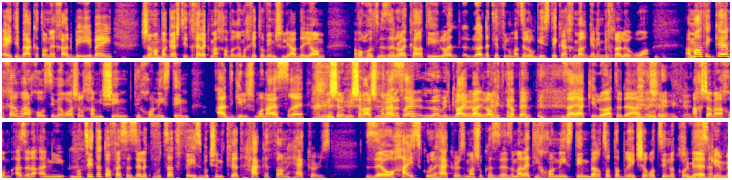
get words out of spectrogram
הייתי בהאקתון אחד ב eBay, שם פגשתי את חלק מהחברים הכי טובים שלי עד היום, אבל חוץ מזה לא הכרתי, לא, לא ידעתי אפילו מה זה לוגיסטיקה, איך מארגנים בכלל אירוע. אמרתי, כן, חבר'ה, אנחנו עושים אירוע של 50 תיכוניסטים עד גיל 18, מי, ש, מי שמעל 18, לא מתקבל. ביי ביי, לא מתקבל. זה היה כאילו, אתה יודע, זה של... כן. עכשיו, אנחנו, אז אני מוציא את הטופס הזה לקבוצת פייסבוק שנקראת Hackathon Hackers. זה או High School Hackers, משהו כזה, זה מלא תיכוניסטים בארצות הברית שרוצים לקודד, שמתעסקים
